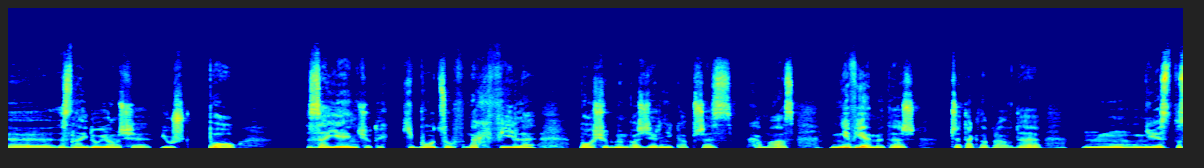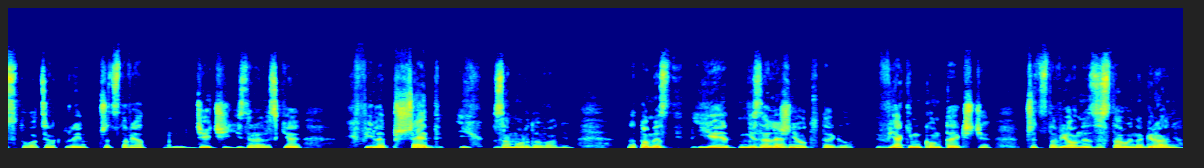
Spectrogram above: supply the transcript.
y, znajdują się już po zajęciu tych kibuców na chwilę po 7 października przez Hamas. Nie wiemy też, czy tak naprawdę mm, nie jest to sytuacja, której przedstawia dzieci izraelskie chwilę przed ich zamordowaniem. Natomiast je, niezależnie od tego, w jakim kontekście przedstawione zostały nagrania,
